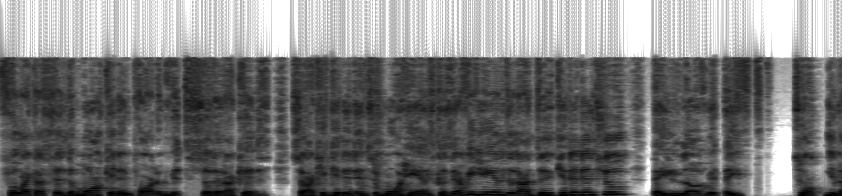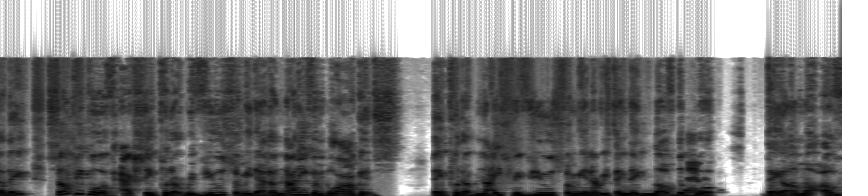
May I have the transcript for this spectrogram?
for like I said the marketing part of it so that I could so I could get it into more hands because every hand that I do get it into, they love it. They talk, you know, they some people have actually put up reviews for me that are not even bloggers. They put up nice reviews for me and everything. They love the Yeah. book. They um are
